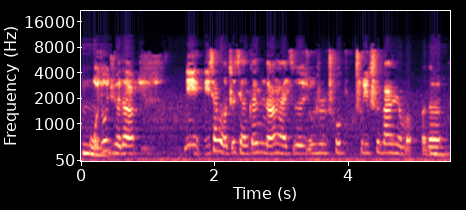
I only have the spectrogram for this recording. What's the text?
嗯，我就觉得，你你像我之前跟男孩子就是出出去吃饭什么的，嗯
